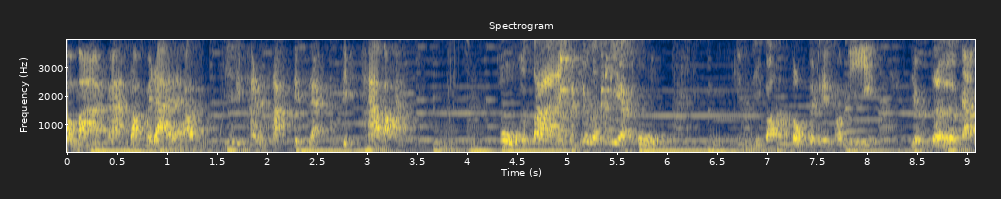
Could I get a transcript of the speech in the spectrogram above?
ประมาณนะจำไม่ได้แล้ว 25ถึง30แหละ15 บาท ถูกก็ตายมาเที่ยวรัสเซียถูกคลิปนี้ก็จบแต่เพียงเท่านี้ เดี๋ยวเจอกัน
